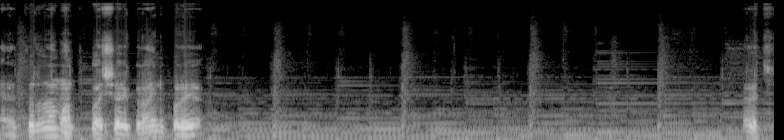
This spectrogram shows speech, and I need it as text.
Yani tır da mantıklı aşağı yukarı aynı paraya. Evet.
